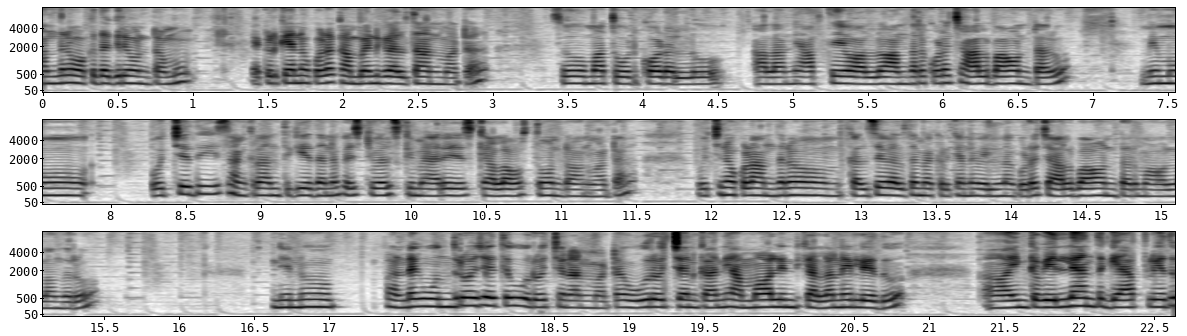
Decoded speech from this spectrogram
అందరం ఒక దగ్గరే ఉంటాము. ఎక్కడికైనా కూడా కంబైన్గా వెళ్తాం అనమాట సో మా తోటికోడళ్ళు అలానే అత్తయ్య వాళ్ళు అందరూ కూడా చాలా బాగుంటారు. మేము వచ్చేది సంక్రాంతికి ఏదైనా ఫెస్టివల్స్కి మ్యారేజ్కి అలా వస్తూ ఉంటాం అనమాట వచ్చినా కూడా అందరం కలిసే వెళ్తాం ఎక్కడికైనా వెళ్ళినా కూడా చాలా బాగుంటారు మా వాళ్ళందరూ. నేను పండగ ముందు రోజు అయితే ఊరు వచ్చాను అనమాట ఊరు వచ్చాను కానీ అమ్మ వాళ్ళ ఇంటికి వెళ్ళనే లేదు. ఇంకా వెళ్ళే అంత గ్యాప్ లేదు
